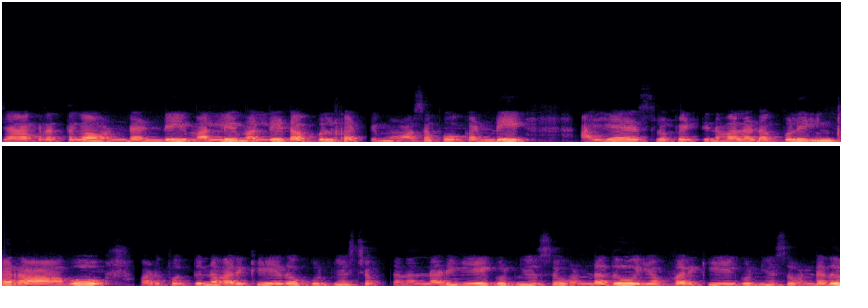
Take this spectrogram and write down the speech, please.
జాగ్రత్తగా ఉండండి. మళ్ళీ మళ్ళీ డబ్బులు కట్టి మోసపోకండి. ఐఏఎస్లో పెట్టిన వాళ్ళ డబ్బులు ఇంకా రావు. వాడు పొద్దున్న వరకు ఏదో గుడ్ న్యూస్ చెప్తానన్నాడు. ఏ గుడ్ న్యూస్ ఉండదు. ఎవ్వరికి ఏ గుడ్ న్యూస్ ఉండదు.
